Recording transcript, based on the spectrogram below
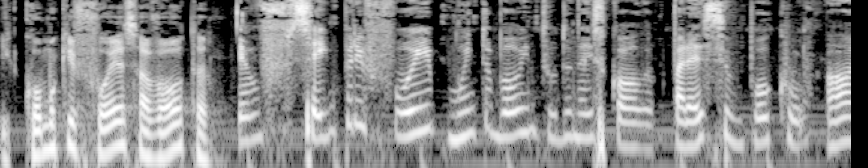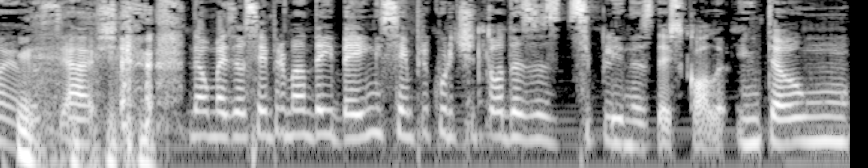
E como que foi essa volta? Eu sempre fui muito boa em tudo na escola. Parece um pouco, olha, você acha? Não, mas eu sempre mandei bem, sempre curti todas as disciplinas da escola. Então,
